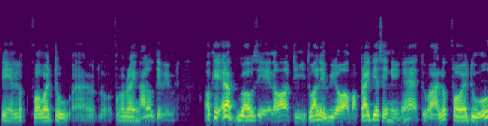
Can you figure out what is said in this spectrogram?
ပြီးရင် look forward to အဲ vocabulary ၅လုံးတင်ပေးမယ် okay အဲ့ဒါပြီးတော့ဆိုရင်တော့ဒီသူကနေပြီးတော့ practice အနေနဲ့သူက look forward to ကို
